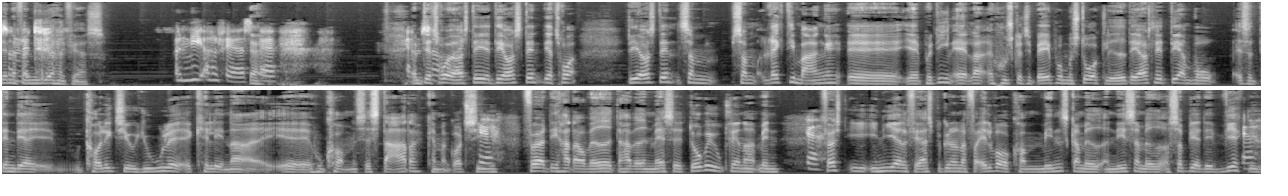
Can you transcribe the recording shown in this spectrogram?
den er fra 79. 79, ja. ja. Jamen, det tror jeg også. Det, det er også den, jeg tror, det er også den, som, som rigtig mange øh, ja, på din alder husker tilbage på med stor glæde. Det er også lidt der, hvor altså, den der øh, kollektive julekalender øh, hukommelse starter, kan man godt sige. Ja. Før det har der jo været, der har været en masse dukkejulekalender, men ja. først i, i 79 begynder der for alvor at komme mennesker med og nisser med, og så bliver det virkelig, ja.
